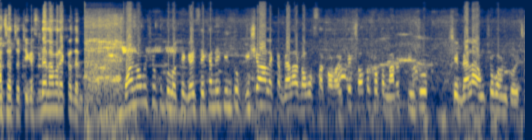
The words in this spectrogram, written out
আচ্ছা আচ্ছা ঠিক আছে। দেন আমার একটা দেন। পয়লা বৈশাখ উপলক্ষে গাইস এখানে কিন্তু বিশাল একটা মেলার ব্যবস্থা করা হয়েছে। শত শত মানুষ কিন্তু সে মেলায় অংশগ্রহণ করেছে।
